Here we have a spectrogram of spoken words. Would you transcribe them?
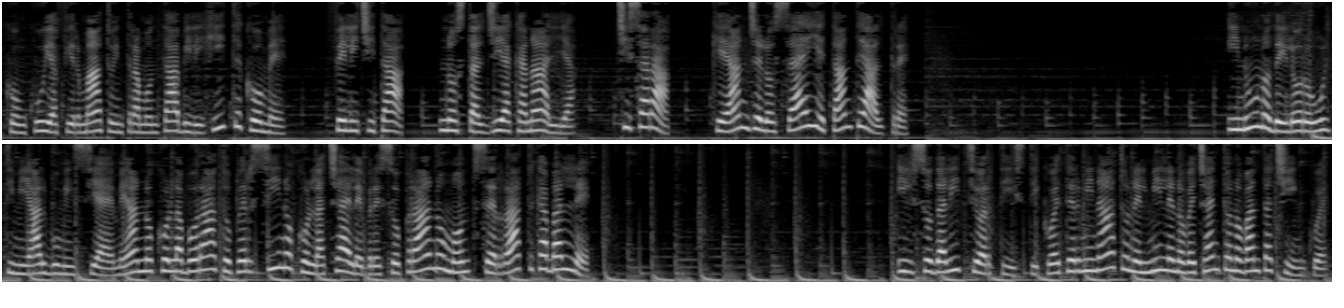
con cui ha firmato intramontabili hit come Felicità, Nostalgia canaglia, Ci sarà, Che angelo sei e tante altre. In uno dei loro ultimi album insieme hanno collaborato persino con la celebre soprano Montserrat Caballé. Il sodalizio artistico è terminato nel 1995,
